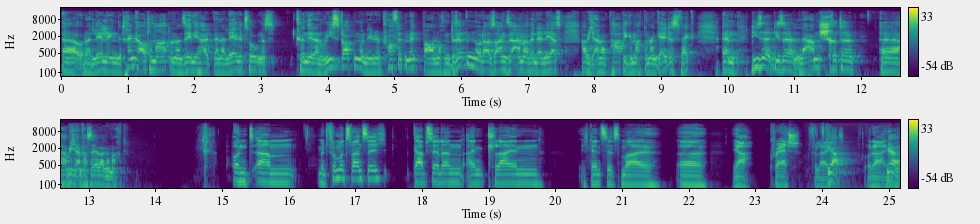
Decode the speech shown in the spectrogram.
äh, oder Lehrlingen Getränkeautomat und dann sehen die halt, wenn er leer gezogen ist, können die dann restocken und nehmen den Profit mit, bauen noch einen dritten oder sagen sie einmal, wenn der leer ist, habe ich einmal Party gemacht und mein Geld ist weg. Ähm, diese, diese Lernschritte äh, habe ich einfach selber gemacht. Und ähm, mit 25 gab es ja dann einen kleinen, ich nenne es jetzt mal, äh, ja, Crash vielleicht. Ja. Oder ein, ja.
